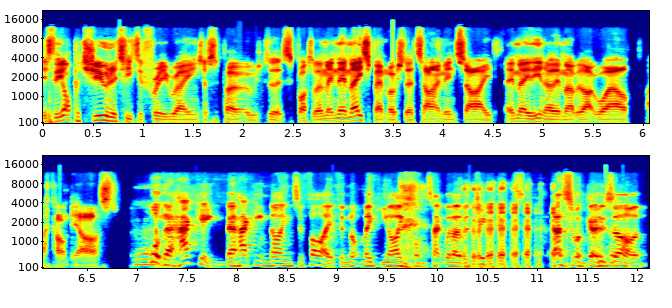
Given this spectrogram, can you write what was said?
it's the opportunity to free range, I suppose, that's possible. I mean, they may spend most of their time inside. They may, you know, they might be like, well, I can't be asked. Well, they're hacking. They're hacking nine to five and not making eye contact with other chickens. That's what goes on.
